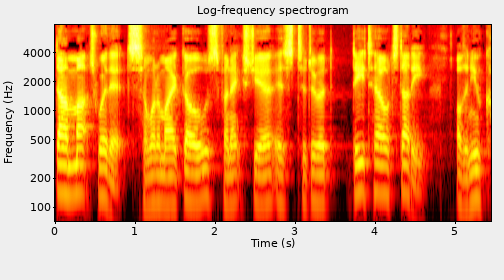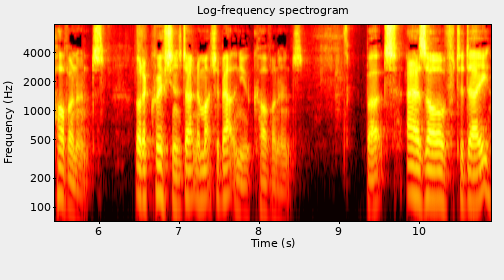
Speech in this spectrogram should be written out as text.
done much with it. And one of my goals for next year is to do a detailed study of the New Covenant. A lot of Christians don't know much about the New Covenant. But as of today,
